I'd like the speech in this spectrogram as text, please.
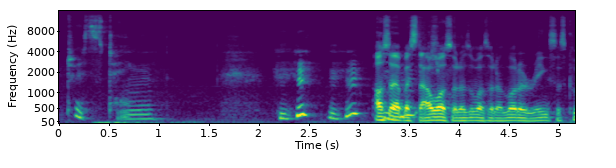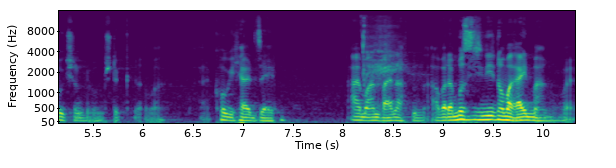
Interesting. Außer bei Star Wars oder sowas oder Lord of the Rings, das gucke ich schon im Stück, aber äh, gucke ich halt selten. Einmal an Weihnachten. Aber da muss ich die nicht nochmal reinmachen. Weil,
